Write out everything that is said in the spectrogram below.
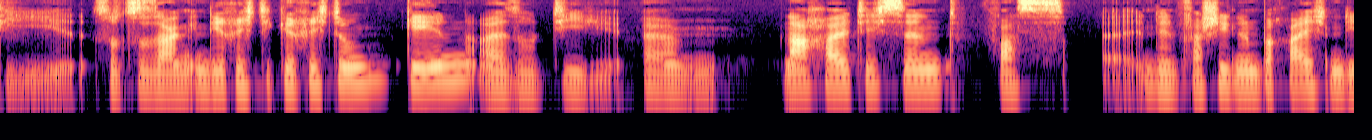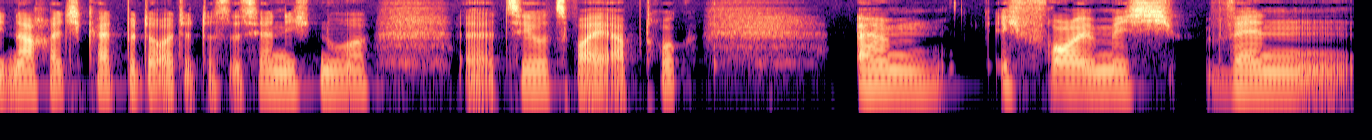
die sozusagen in die richtige Richtung gehen, also die ähm, nachhaltig sind, was äh, in den verschiedenen Bereichen die Nachhaltigkeit bedeutet. Das ist ja nicht nur äh, CO2-Abdruck. Ähm, ich freue mich, wenn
